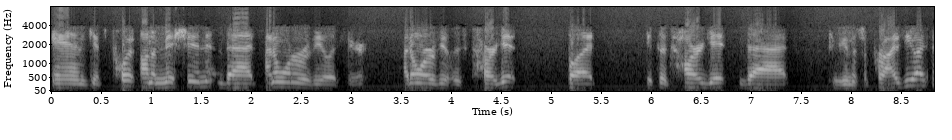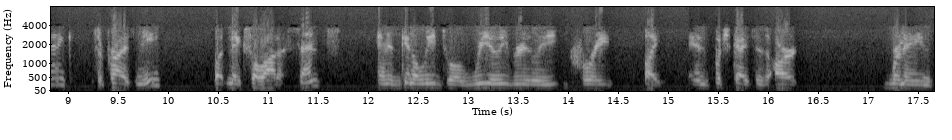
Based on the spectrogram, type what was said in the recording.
and gets put on a mission that I don't want to reveal it here. I don't want to reveal his target, but it's a target that is going to surprise you, I think, surprise me, but makes a lot of sense and is going to lead to a really, really great fight. And Butch Guice's art remains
